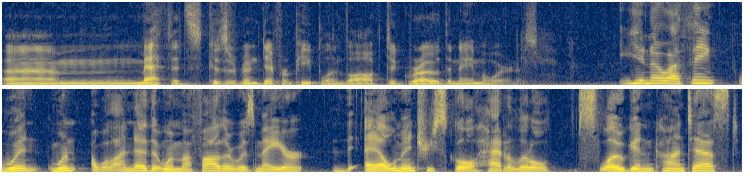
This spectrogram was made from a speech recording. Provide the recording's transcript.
um, methods? Because there's been different people involved to grow the name awareness. you know, I think when when well, I know that when my father was mayor, the elementary school had a little slogan contest.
